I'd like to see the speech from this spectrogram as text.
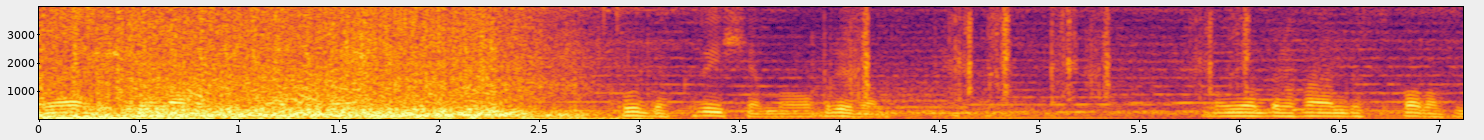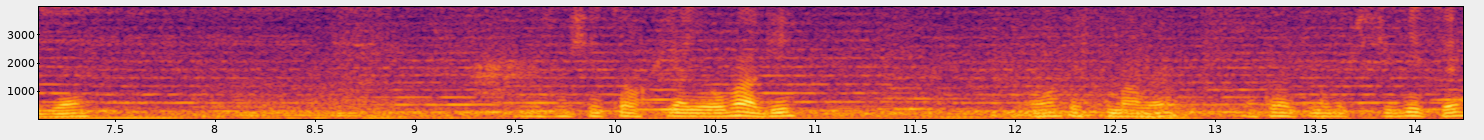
Ale Kurde, kryj się, bo obrywam. No i obrywałem dość sporo, widzę. Więc właśnie to chwilanie uwagi. No, coś tu mamy. Na pewno tu mamy przeciwnicy.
